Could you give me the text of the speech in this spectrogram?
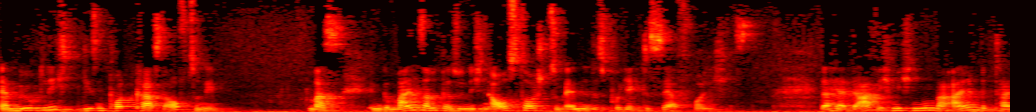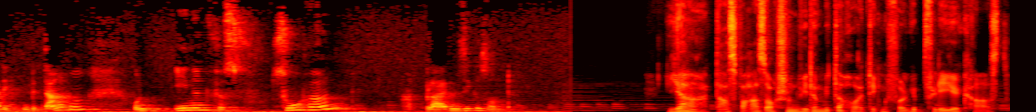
ermöglicht, diesen Podcast aufzunehmen, was im gemeinsamen persönlichen Austausch zum Ende des Projektes sehr erfreulich ist. Daher darf ich mich nun bei allen Beteiligten bedanken und Ihnen fürs Zuhören. Bleiben Sie gesund. Ja, das war es auch schon wieder mit der heutigen Folge Pflegecast.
